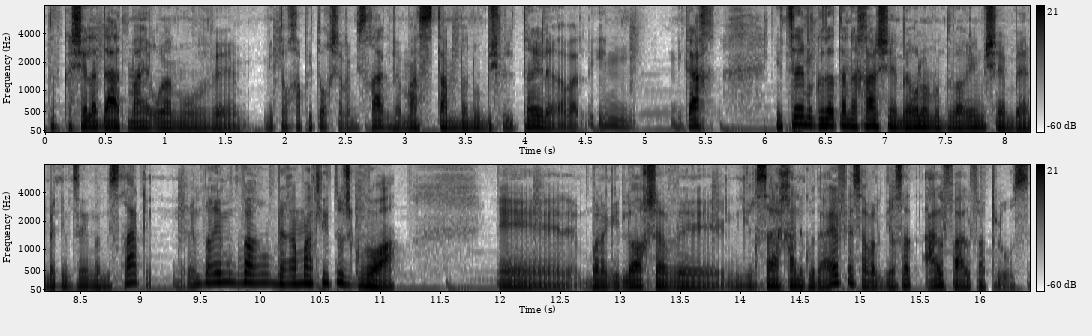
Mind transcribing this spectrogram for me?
טוב, קשה לדעת מה הראו לנו מתוך הפיתוח של המשחק ומה סתם בנו בשביל טריילר, אבל אם ניקח נצא מנקודת הנחה שהם הראו לנו דברים שהם באמת נמצאים במשחק, נראים דברים כבר ברמת ליטוש גבוהה. אה, בוא נגיד לא עכשיו אה, גרסה 1.0, אבל גרסת אלפא אלפא פלוס.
